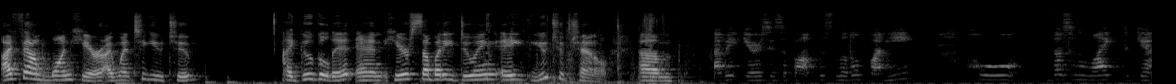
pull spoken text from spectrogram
I found one here. I went to YouTube. I Googled it and here's somebody doing a YouTube channel. Um, Rabbit Ears is about this little bunny who doesn't like to get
